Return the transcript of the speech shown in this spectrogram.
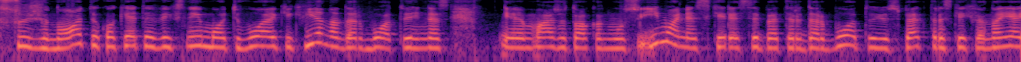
sužinoti, kokie tie veiksniai motivuoja kiekvieną darbuotoją, nes e, maža to, kad mūsų įmonė skiriasi, bet ir darbuotojų spektras kiekvienoje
